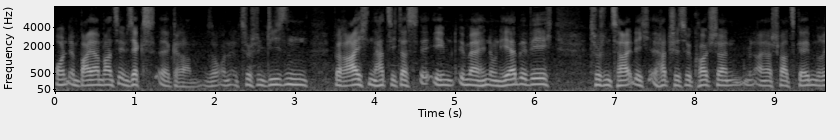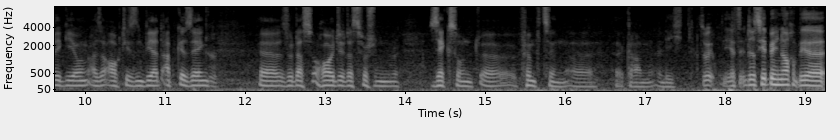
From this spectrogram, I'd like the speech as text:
Und in Bayern waren es eben 6 äh, Gramm. So, und zwischen diesen Bereichen hat sich das eben immer hin und her bewegt. Zwischenzeitlich hat Schleswig-Holstein mit einer schwarz-gelben Regierung also auch diesen Wert abgesenkt, ja. äh, sodass heute das zwischen 6 und äh, 15 äh, Gramm liegt. So, jetzt interessiert mich noch, wir,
